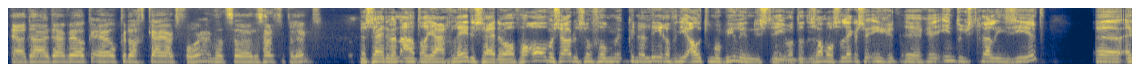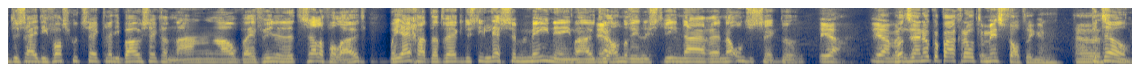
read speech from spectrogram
ja, daar, daar werken we elke dag keihard voor. En dat, dat is hartstikke leuk. Dan zeiden we een aantal jaar geleden zeiden we al van, oh, we zouden zoveel kunnen leren van die automobielindustrie. Want dat is allemaal zo lekker zo geïndustrialiseerd. Uh, en toen zei die vastgoedsector en die bouwsector, nou, wij vinden het zelf al uit. Maar jij gaat daadwerkelijk dus die lessen meenemen uit ja. die andere industrie naar, uh, naar onze sector. Ja, ja maar wat? er zijn ook een paar grote misvattingen. Uh, Vertel.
